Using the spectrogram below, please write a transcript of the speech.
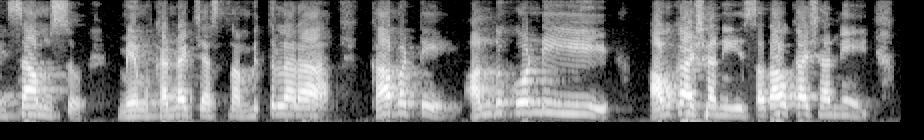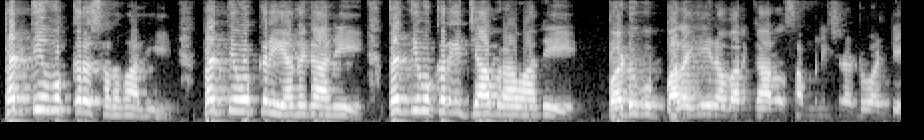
ఎగ్జామ్స్ మేము కండక్ట్ చేస్తున్నాం. మిత్రులరా కాబట్టి అందుకోండి ఈ అవకాశాన్ని ఈ సదవకాశాన్ని. ప్రతి ఒక్కరు చదవాలి ప్రతి ఒక్కరు ఎదగాలి ప్రతి ఒక్కరికి జాబ్ రావాలి. బడుగు బలహీన వర్గాలకు సంబంధించినటువంటి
